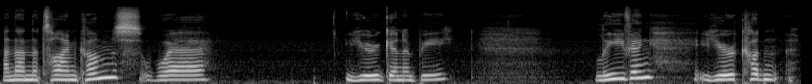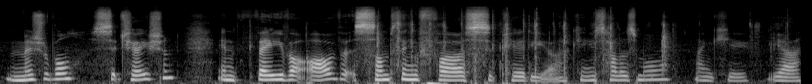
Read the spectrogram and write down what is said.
And then the time comes where you're going to be leaving your current miserable situation in favor of something far superior. Can you tell us more? Thank you. Yeah,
